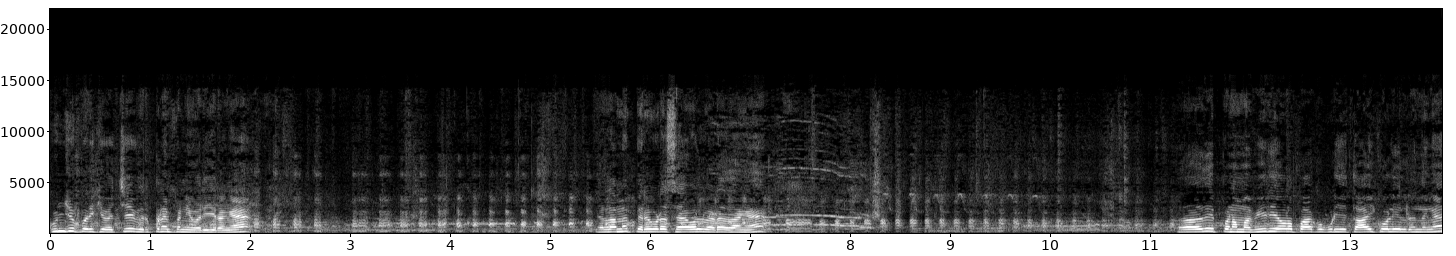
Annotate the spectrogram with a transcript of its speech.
குஞ்சு பொறிக்க வச்சு விற்பனை பண்ணி வருகிறோங்க. எல்லாமே பெருவிட சேவல் விடை தாங்க. அதாவது இப்போ நம்ம வீடியோவில் பார்க்கக்கூடிய தாய்க்கோழியில் இருந்துங்க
